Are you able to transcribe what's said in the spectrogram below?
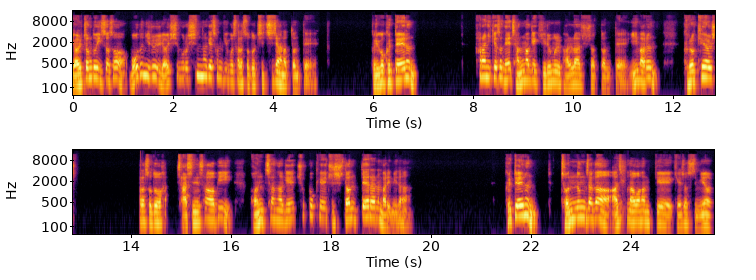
열정도 있어서 모든 일을 열심으로 신나게 섬기고 살았어도 지치지 않았던 때, 그리고 그때에는 하나님께서 내 장막에 기름을 발라주셨던 때, 이 말은 그렇게 열심히 살았어도 자신의 사업이 번창하게 축복해 주시던 때라는 말입니다. 그때에는 전능자가 아직 나와 함께 계셨으며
